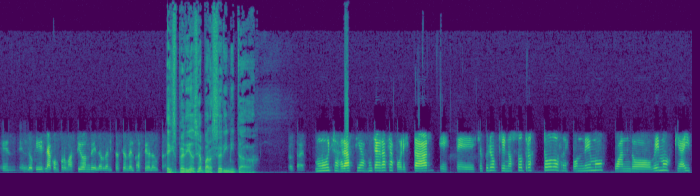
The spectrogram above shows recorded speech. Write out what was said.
en, lo que es la conformación de la organización del Paseo de la UTA. Experiencia para ser imitada. Total. Muchas gracias, muchas gracias por estar. Este, yo creo que nosotros todos respondemos cuando vemos que hay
